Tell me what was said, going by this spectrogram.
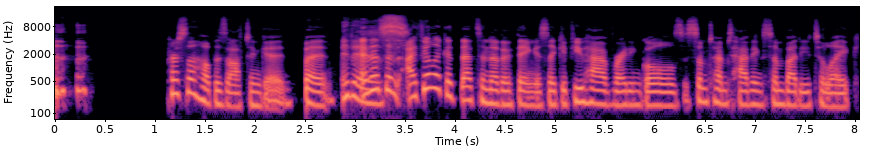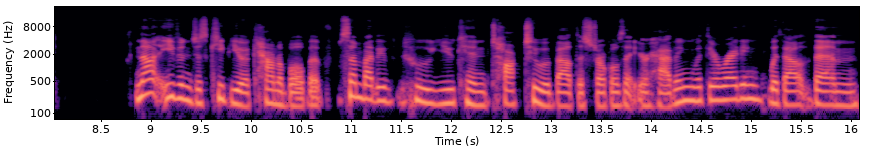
personal help is often good, but it is. And that's an, I feel like that's another thing is like if you have writing goals, sometimes having somebody to like not even just keep you accountable, but somebody who you can talk to about the struggles that you're having with your writing without them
